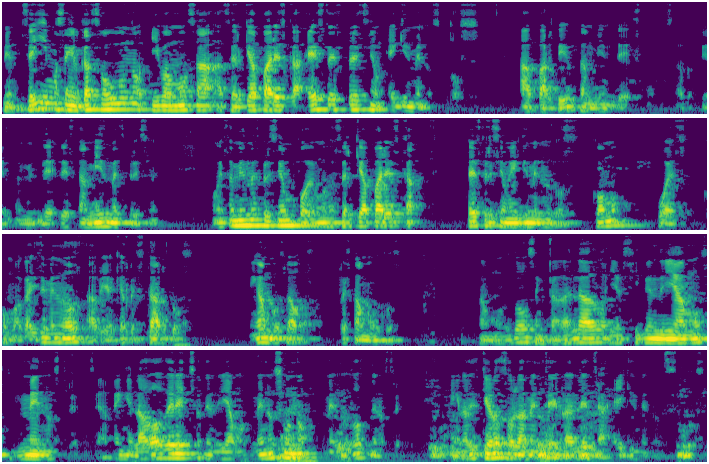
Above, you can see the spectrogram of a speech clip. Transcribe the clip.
Bien, seguimos en el caso 1 y vamos a hacer que aparezca esta expresión x menos 2 a partir también de esta, a partir de, de esta misma expresión. Con esta misma expresión podemos hacer que aparezca la expresión x menos 2. ¿Cómo? Pues como acá dice menos 2, habría que restar 2. En ambos lados restamos 2. Restamos 2 en cada lado y así tendríamos menos 3. O sea, en el lado derecho tendríamos menos 1, menos 2, menos 3. En el lado izquierdo solamente la letra x menos 2.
